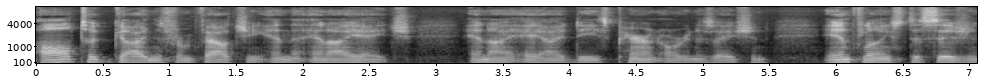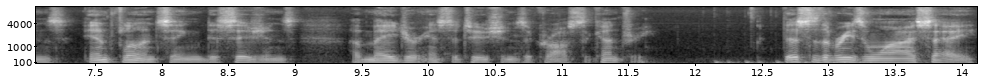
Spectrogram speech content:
all took guidance from Fauci and the NIH, NIAID's parent organization, decisions, influencing decisions of major institutions across the country. This is the reason why I say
